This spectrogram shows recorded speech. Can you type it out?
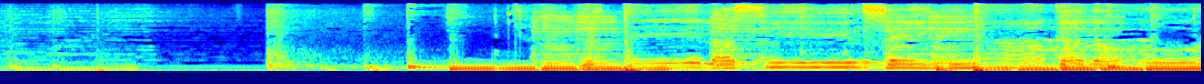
Así el Señor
